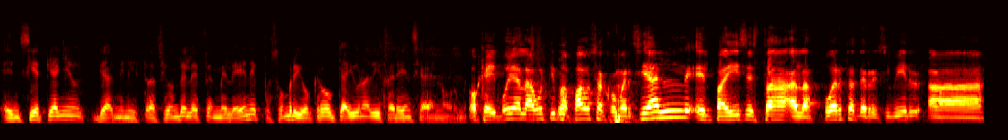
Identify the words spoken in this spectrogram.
en siete años de administración del FMLN, pues hombre, yo creo que hay una diferencia enorme. Ok, voy a la última pausa comercial. El país está a las puertas de recibir a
